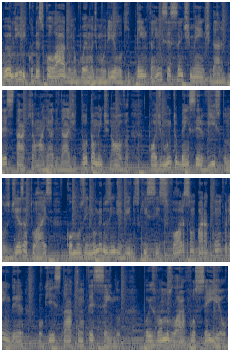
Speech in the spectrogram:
O eu lírico descolado no poema de Murilo, que tenta incessantemente dar destaque a uma realidade totalmente nova, pode muito bem ser visto nos dias atuais como os inúmeros indivíduos que se esforçam para compreender o que está acontecendo. Pois vamos lá, você e eu.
